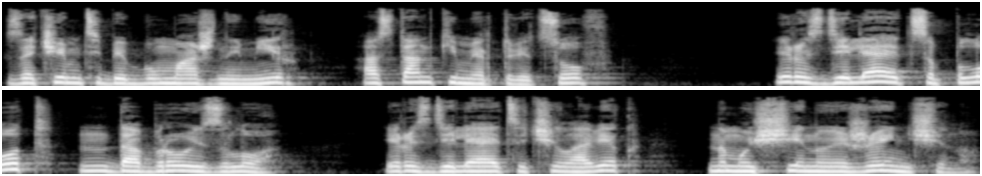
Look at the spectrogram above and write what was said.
Зачем тебе бумажный мир, останки мертвецов? И разделяется плод на добро и зло. И разделяется человек на мужчину и женщину.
